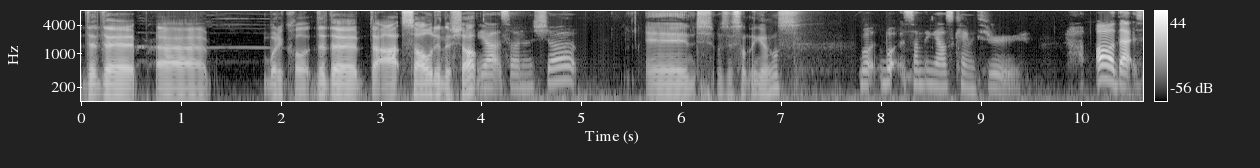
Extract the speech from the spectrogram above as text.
the the uh, what do you call it? The the, the art sold in the shop. The art sold in the shop. And was there something else? What? What? Something else came through. Oh, that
